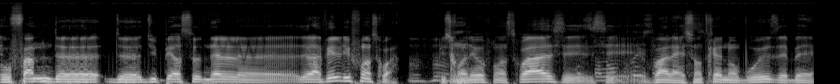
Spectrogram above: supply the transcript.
aux femmes de, de, du personnel de la ville du François. Mhm. Puisqu'on est au François, c'est, voilà, elles sont très nombreuses. Et ben,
